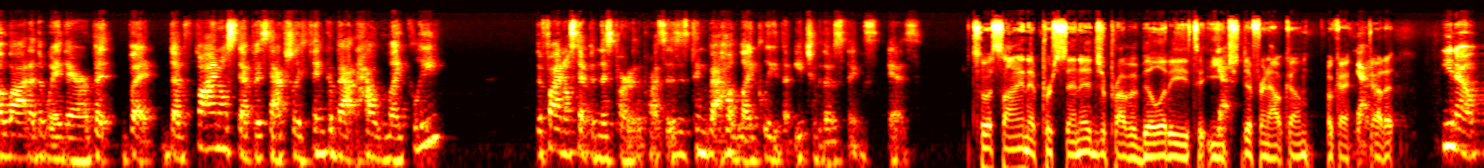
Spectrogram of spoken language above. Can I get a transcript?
a lot of the way there. But but the final step is to actually think about how likely. The final step in this part of the process is think about how likely that each of those things is. So assign a percentage, a probability to each yeah. different outcome. Okay, yeah. got it you know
